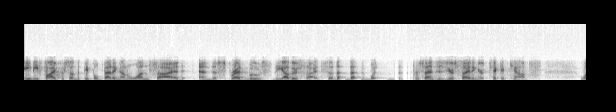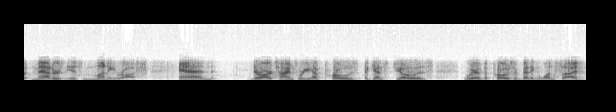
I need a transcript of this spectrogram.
85% of the people betting on one side and the spread moves to the other side. So that, that what the percentages you're citing are ticket counts. What matters is money, Ross. And there are times where you have pros against Joes – where the pros are betting one side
